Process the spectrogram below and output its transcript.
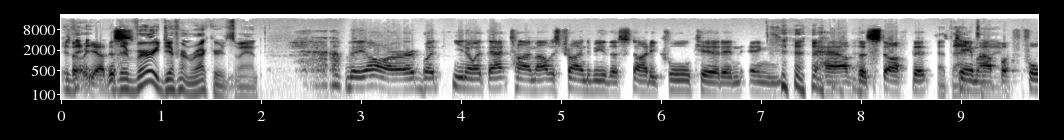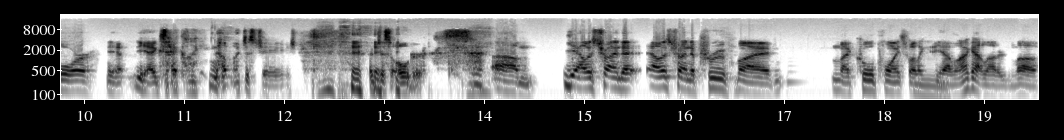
So, They- yeah, this- they're very different records, man. They are, but you know, at that time, I was trying to be the snotty cool kid and and have the stuff that, that came out before. Yeah, yeah, exactly. Not much has changed. I'm just older. Um, yeah, I was trying to I was trying to prove my my cool points. Well, like, Mm. yeah, well, I got louder than love.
